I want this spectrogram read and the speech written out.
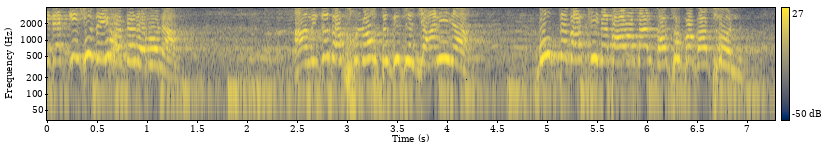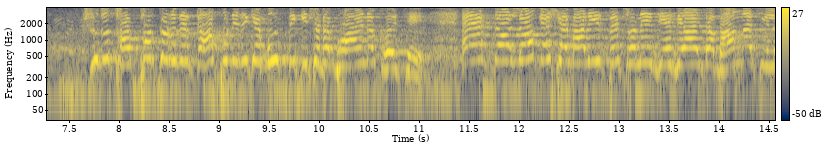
এটা কিছুতেই হতে দেব না। আমি তো তখন অত কিছু জানি না। বুঝতে পারছি না বাবা মার কথোপকথন। শুধু থরথর করে ওদের কাঁপুনি দেখে বুঝতে কিছুটা ভয়ানক হয়েছে। একদল লোক এসে বাড়ির পেছনে যে দেওয়ালটা ভাঙা ছিল,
